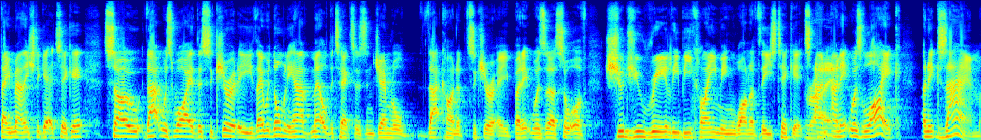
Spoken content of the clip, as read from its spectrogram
they managed to get a ticket. So that was why the security, they would normally have metal detectors in general, that kind of security, but it was a sort of should you really be claiming one of these tickets? Right. And, and it was like an exam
